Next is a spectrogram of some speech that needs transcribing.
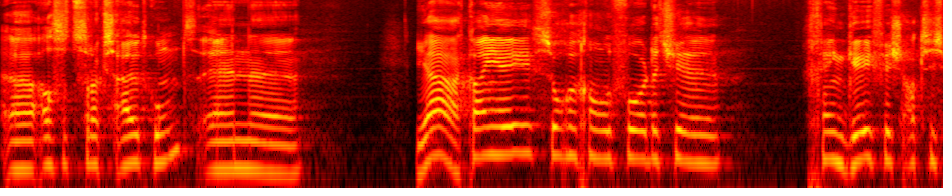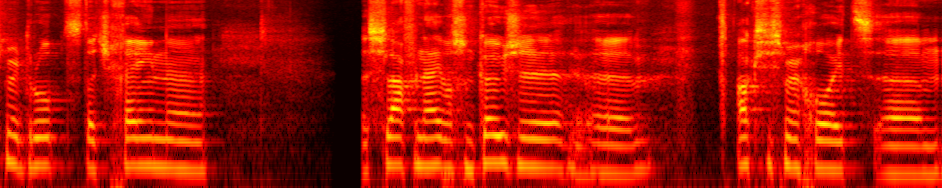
Eh, als het straks uitkomt. En eh, ja, kan je zorg er gewoon voor dat je geen gayfish acties meer dropt. Dat je geen eh, slavernij was een keuze eh, acties meer gooit. Ehm,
